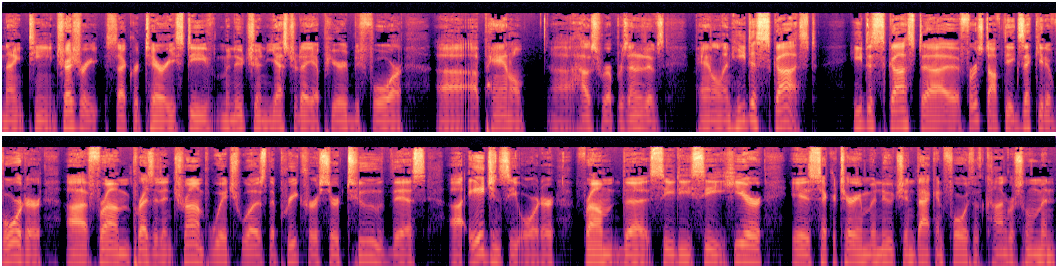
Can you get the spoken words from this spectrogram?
19. Treasury Secretary Steve Mnuchin yesterday appeared before uh, a panel, uh, House Representatives panel, and he discussed he discussed, uh, first off, the executive order uh, from President Trump, which was the precursor to this uh, agency order from the CDC. Here is Secretary Mnuchin back and forth with Congresswoman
